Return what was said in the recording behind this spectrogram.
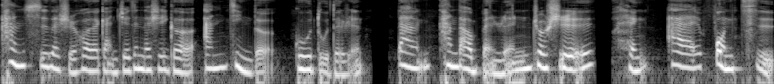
看诗的时候的感觉，真的是一个安静的孤独的人，但看到本人就是很爱讽刺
